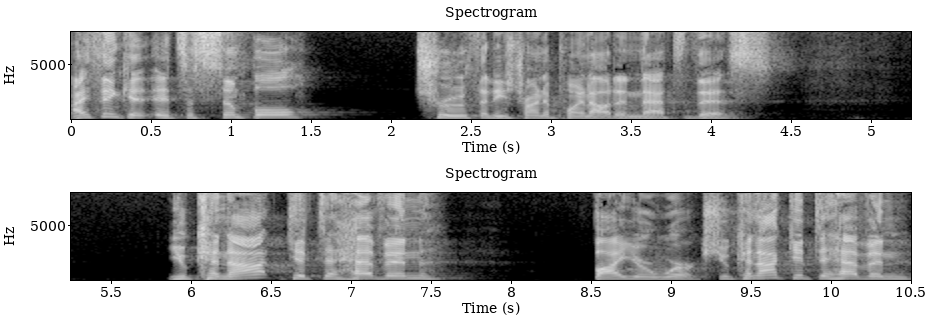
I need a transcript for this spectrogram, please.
I think it's a simple truth that he's trying to point out, and that's this you cannot get to heaven by your works, you cannot get to heaven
